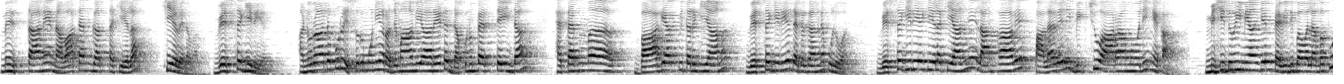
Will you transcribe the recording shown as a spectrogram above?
මේ ස්ථානය නවාතැන් ගත්ත කියලා කියවෙනවා. වෙස්සගිරිය. අනුරාධපුර ඉසුරුමුණිය රජමාවිහාරයට දකුණු පැත්තේ ඉදම් හැතැම්ම භාගයක් විතර ගියාම වෙස්සගිරිය දැකගන්න පුළුවන්. වෙස්සගිරිය කියලා කියන්නේ ලංකාවේ පලවෙනි භික්‍ෂු ආරාමවලින් එකක්. මිහිදුහිමියන්ගෙන් පැවිදි බව ලබපු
